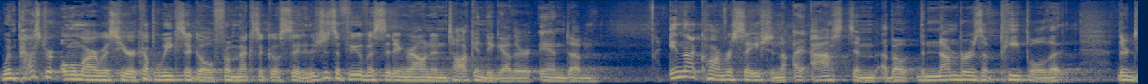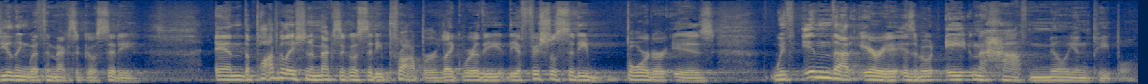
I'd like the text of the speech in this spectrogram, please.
When Pastor Omar was here a couple weeks ago from Mexico City, there's just a few of us sitting around and talking together. And um, in that conversation, I asked him about the numbers of people that they're dealing with in Mexico City. And the population of Mexico City proper, like where the, the official city border is, within that area is about eight and a half million people.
